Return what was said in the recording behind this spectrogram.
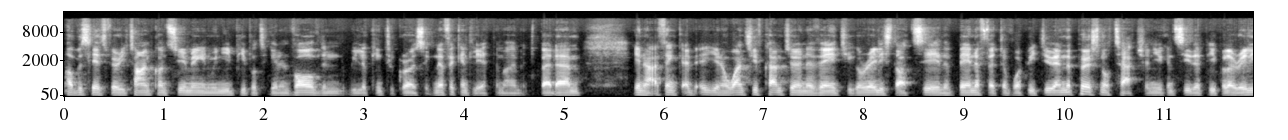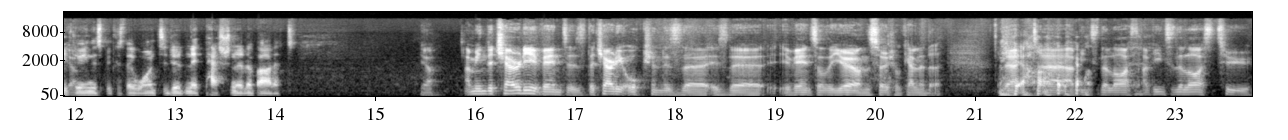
Obviously it's very time consuming and we need people to get involved and we're looking to grow significantly at the moment. But um, you know i think uh, you know once you've come to an event you can really start to see the benefit of what we do and the personal touch. And you can see that people are really yeah. doing this because they want to do it and they're passionate about it. Yeah. I mean the charity event is the charity auction is the is the events of the year on the social calendar that yeah. uh, i've been to the last i've been to the last two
